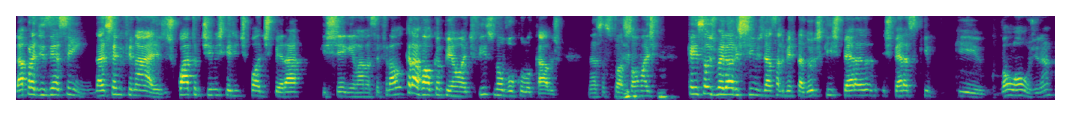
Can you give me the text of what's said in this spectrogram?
dá para dizer assim: das semifinais, os quatro times que a gente pode esperar que cheguem lá na semifinal, cravar o campeão é difícil, não vou colocá-los nessa situação, mas quem são os melhores times dessa Libertadores que espera, espera-se que, que vão longe, né?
